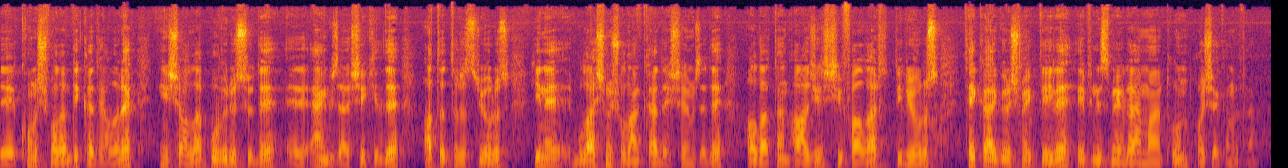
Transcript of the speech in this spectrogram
e, konuşmalarını dikkate alarak inşallah bu virüsü de e, en güzel şekilde atlatırız diyoruz. Yine bulaşmış olan kardeşlerimize de Allah'tan acil şifalar diliyoruz. Tekrar görüşmek dileğiyle hepiniz Mevla'ya emanet olun. Hoşçakalın efendim.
